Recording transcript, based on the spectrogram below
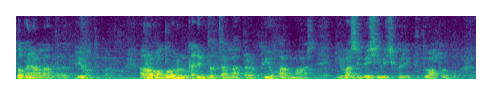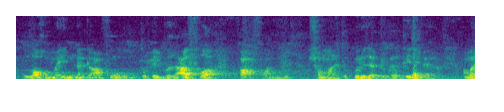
তখন আল্লাহ তালা প্রিয় হতে পারব। আর রমাদনুল কারিম তো হচ্ছে আল্লাহ তালা প্রিয় হওয়ার মাস। এই মাসে বেশি বেশি করে একটু দোয়া করব। আল্লাহুম্মা ইন্নাকা আফু তুহিব্বুল আফওয়া ফাফু আননি। সম্মানিত কলিজার টুকরা দিয়ে বের আমরা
